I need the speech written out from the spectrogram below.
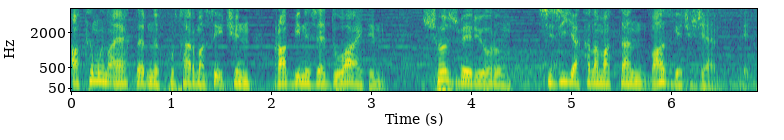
Atımın ayaklarını kurtarması için Rabbinize dua edin. Söz veriyorum sizi yakalamaktan vazgeçeceğim.'' dedi.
